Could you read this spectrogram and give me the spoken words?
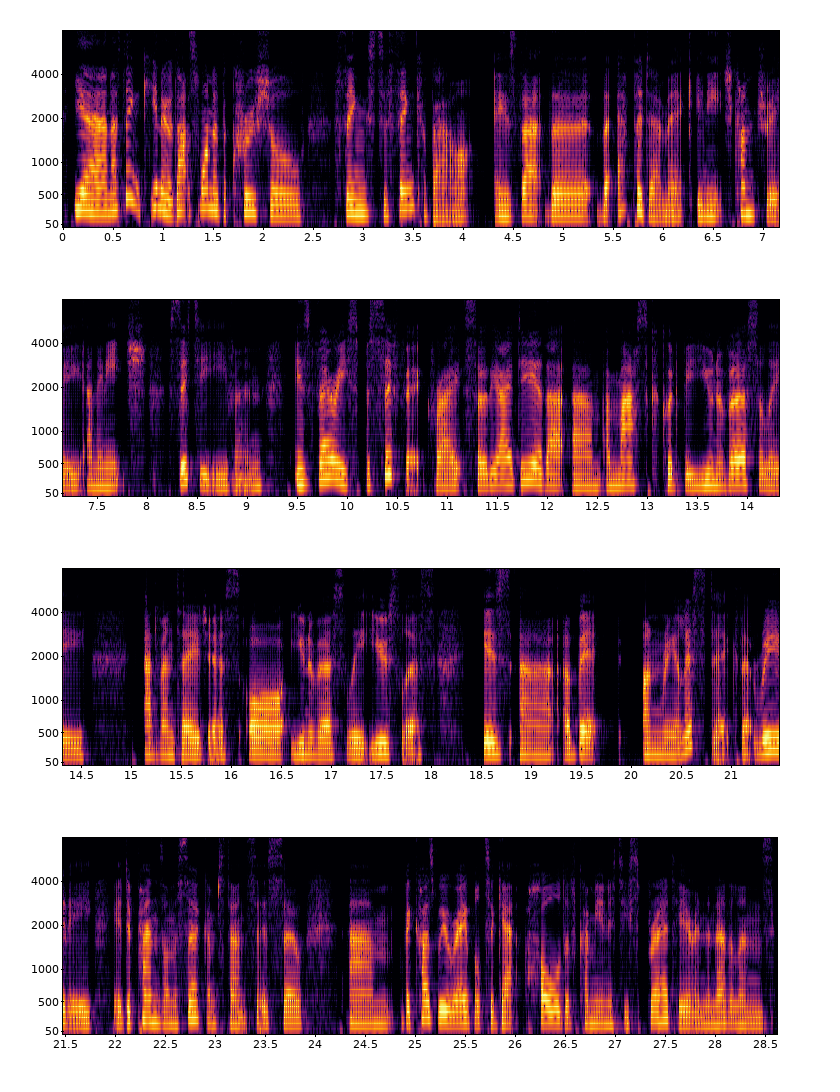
Yeah, and I think, you know, that's one of the crucial things to think about is that the the epidemic in each country and in each city even is very specific, right? So the idea that um, a mask could be universally advantageous or universally useless is uh, a bit unrealistic. That really it depends on the circumstances. So, um, because we were able to get hold of community spread here in the Netherlands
